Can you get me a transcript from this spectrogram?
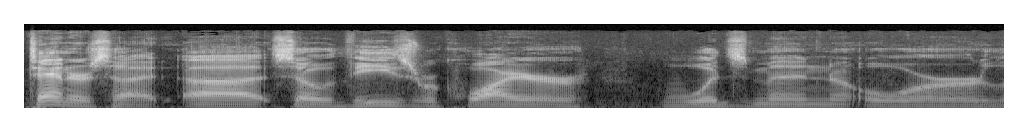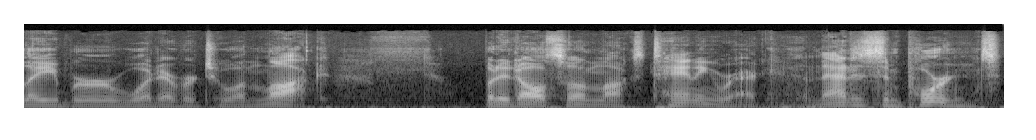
Tanner's Hut, uh, so these require woodsman or labor, whatever, to unlock. But it also unlocks tanning rack, and that is important.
